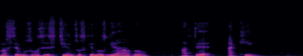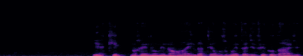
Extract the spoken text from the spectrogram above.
nós temos uns instintos que nos guiavam até aqui. E aqui, no reino nominal, ainda temos muita dificuldade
